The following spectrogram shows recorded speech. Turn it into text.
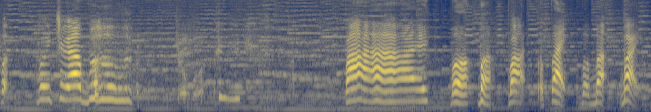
for, for trouble. trouble. bye. Bye. Bye. Bye. Bye. Bye. Bye. Bye.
